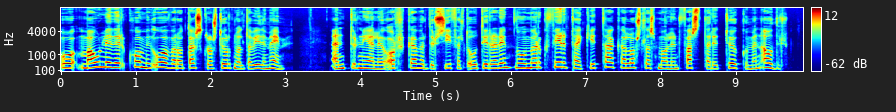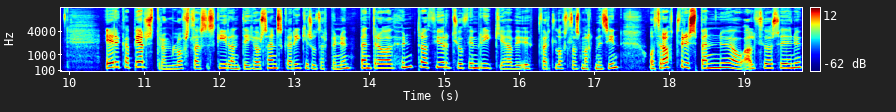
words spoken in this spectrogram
og málið er komið ofar á dagskrá stjórnvalda við um heim. Endur nýjanleg orka verður sífælt ódýrari og mörg fyrirtæki taka lofslagsmálinn fastari tökum en áður. Erika Bjärström, lofslagsskýrandi hjá Sænska ríkisútarpinu, bendur á að 145 ríki hafi uppfært lofslagsmarkmið sín og þrátt fyrir spennu á alþjóðasviðinu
